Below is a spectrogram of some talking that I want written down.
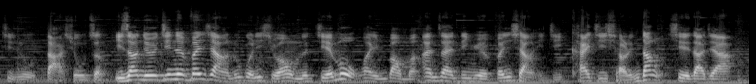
进入大修正。以上就是今天的分享。如果你喜欢我们的节目，欢迎帮我们按赞、订阅、分享以及开启小铃铛，谢谢大家。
